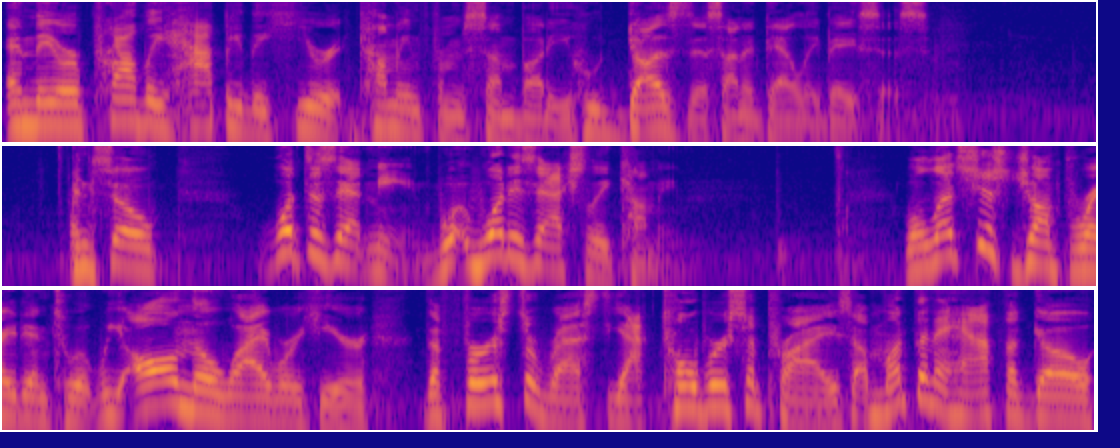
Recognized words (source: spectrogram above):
and they were probably happy to hear it coming from somebody who does this on a daily basis. And so, what does that mean? What, what is actually coming? Well, let's just jump right into it. We all know why we're here. The first arrest, the October surprise. A month and a half ago,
